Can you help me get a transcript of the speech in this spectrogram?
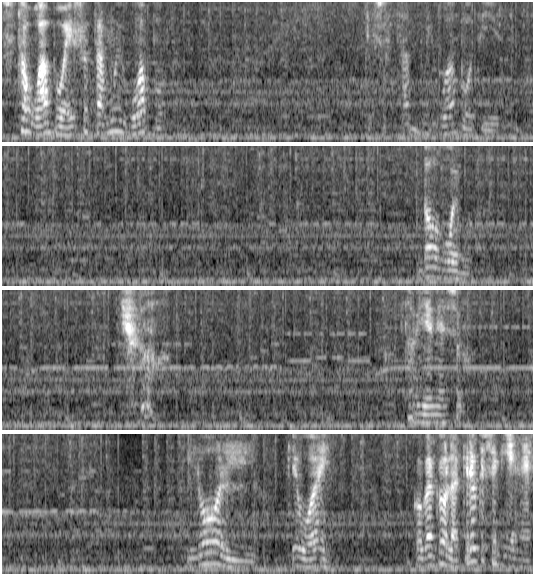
Eso está guapo, eso está muy guapo. Eso está muy guapo, tío. Dos huevos. Está bien eso. LOL. Qué guay. Coca-Cola, creo que se viene.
